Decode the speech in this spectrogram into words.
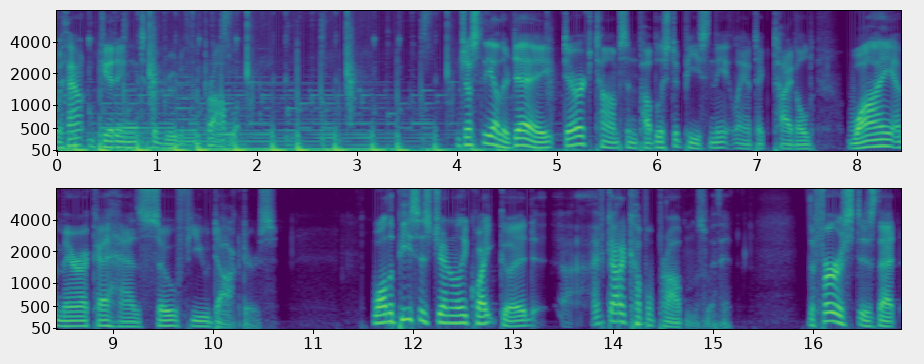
without getting to the root of the problem. Just the other day, Derek Thompson published a piece in The Atlantic titled, Why America Has So Few Doctors. While the piece is generally quite good, uh, I've got a couple problems with it. The first is that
